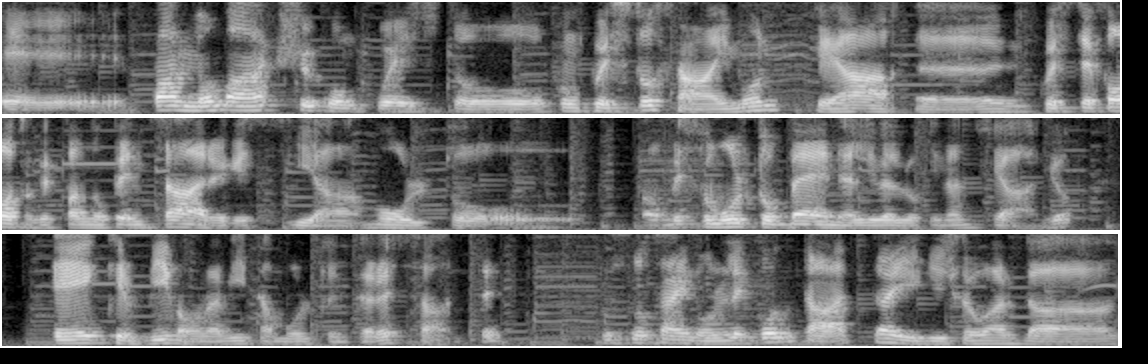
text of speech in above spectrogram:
e fanno match con questo, con questo Simon che ha eh, queste foto che fanno pensare che sia molto no, messo molto bene a livello finanziario e che viva una vita molto interessante. Questo Simon le contatta e gli dice guarda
